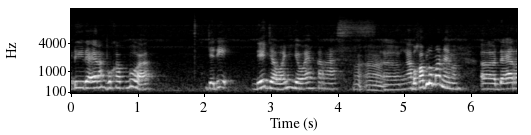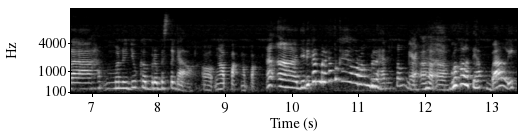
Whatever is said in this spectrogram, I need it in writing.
di daerah bokap gua jadi dia Jawanya Jawa yang keras Heeh. Eh, ngap- Bokap lu mana emang? eh, daerah menuju ke Brebes Tegal Oh, ngapak, ngapak. Heeh, jadi kan mereka tuh kayak orang berantem ya Heeh, heeh. gue kalau tiap balik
